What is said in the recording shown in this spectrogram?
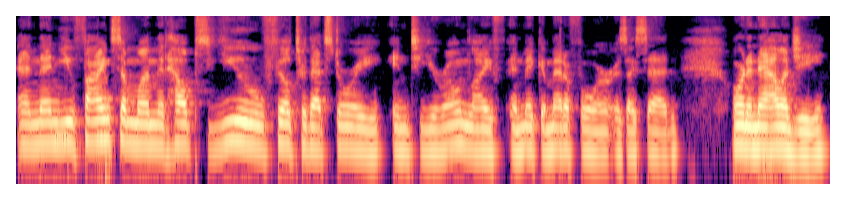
And then you find someone that helps you filter that story into your own life and make a metaphor, as I said, or an analogy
